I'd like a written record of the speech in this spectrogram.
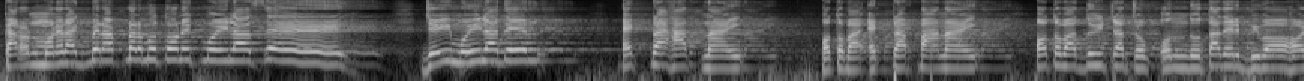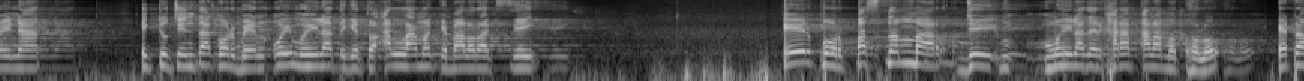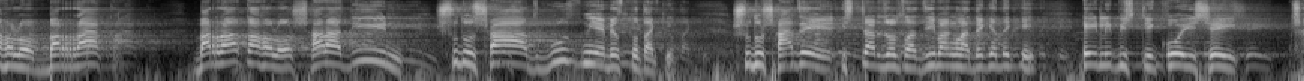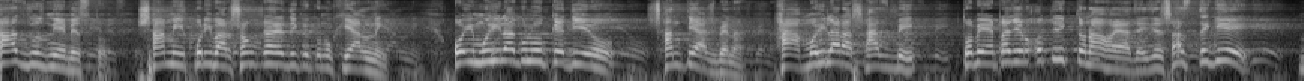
কারণ মনে রাখবেন আপনার মতো অনেক মহিলা আছে, যেই মহিলাদের একটা হাত নাই, অথবা একটা পা নাই, অথবা দুইটা চোখ অন্ধ, তাদের বিবাহ হয় না। একটু চিন্তা করবেন, ওই মহিলা থেকে তো আল্লাহ আমাকে ভালো রাখছে। এরপর পাঁচ নাম্বার যে মহিলাদের খারাপ আলামত হলো এটা হলো বার্রাকা বার্রাকা হলো সারা দিন শুধু সাজ, গুজ নিয়ে ব্যস্ত থাকে। শুধু সাজে স্টার জলসা, জি বাংলা দেখে দেখে এই লিপস্টিক, ওই সেই সাজগুজ নিয়ে ব্যস্ত। স্বামী, পরিবার, সংসারের দিকে কোনো খেয়াল নেই। ওই মহিলাগুলোকে দিয়েও শান্তি আসবে না। হ্যাঁ মহিলারা সাজবে, তবে এটা যেন অতিরিক্ত না হয়ে যায় যে সাজতে গিয়ে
